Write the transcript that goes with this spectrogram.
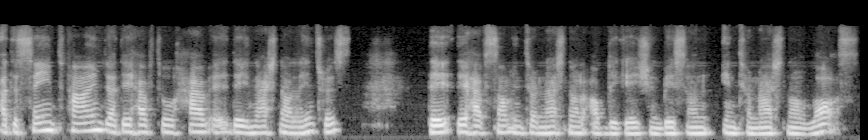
at the same time that they have to have a, the national interest they, they have some international obligation based on international laws.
